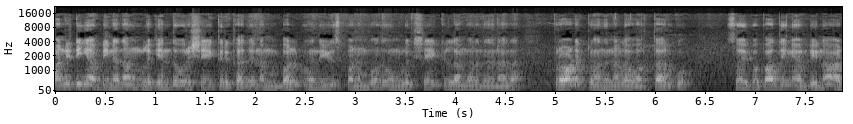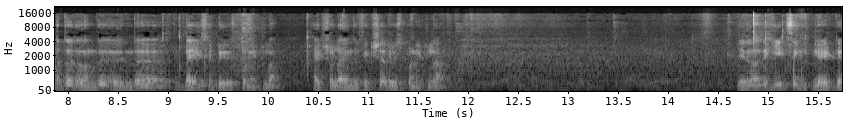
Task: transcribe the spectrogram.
பண்ணிட்டீங்க அப்படின்னா தான் உங்களுக்கு எந்த ஒரு ஷேக் இருக்காது. நம்ம பல்ப் வந்து யூஸ் பண்ணும்போது உங்களுக்கு ஷேக் இல்லாமல் இருந்ததுனா தான் ப்ராடக்ட் வந்து நல்லா ஒர்த்தாக இருக்கும். ஸோ இப்போ பார்த்தீங்க அப்படின்னா அடுத்தது வந்து இந்த டை செட் யூஸ் பண்ணிக்கலாம். ஆக்சுவலாக இந்த ஃபிக்சர் யூஸ் பண்ணிக்கலாம். இது வந்து heat sink plate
